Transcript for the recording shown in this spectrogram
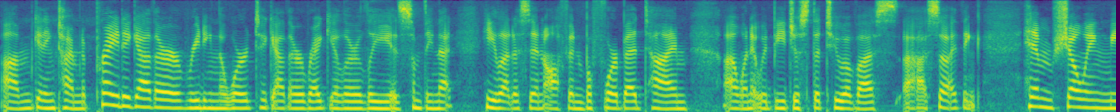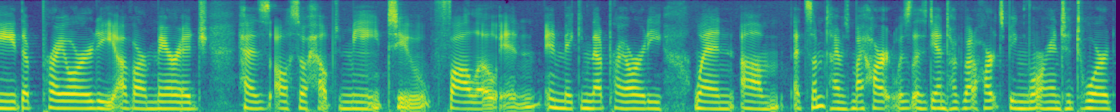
Um, getting time to pray together, reading the Word together regularly is something that he let us in often before bedtime, uh, when it would be just the two of us. Uh, so I think him showing me the priority of our marriage has also helped me to follow in in making that priority when um, at sometimes my heart was as Dan talked about hearts being more oriented toward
